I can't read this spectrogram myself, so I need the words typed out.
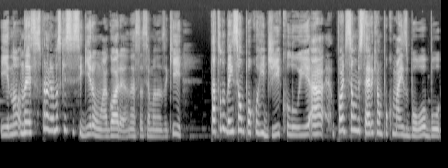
e no, nesses programas que se seguiram agora, nessas semanas aqui, tá tudo bem ser um pouco ridículo e a, pode ser um mistério que é um pouco mais bobo.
